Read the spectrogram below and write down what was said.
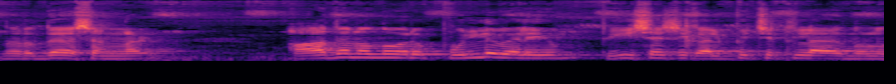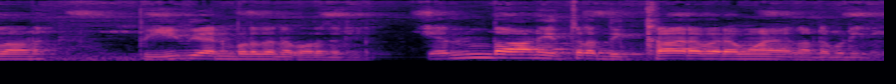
നിർദ്ദേശങ്ങൾ. അതിനൊന്നും ഒരു പുല്ല് വിലയും പി ശശി കൽപ്പിച്ചിട്ടില്ല എന്നുള്ളതാണ് പി വി അൻവർ തന്നെ പറഞ്ഞിട്ടുള്ളത്. എന്താണ് ഇത്ര ധിക്കാരപരമായ നടപടികൾ?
